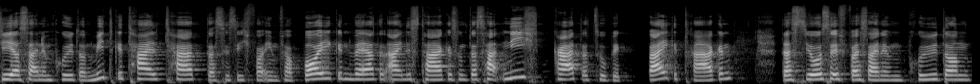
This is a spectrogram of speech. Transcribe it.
die er seinen Brüdern mitgeteilt hat, dass sie sich vor ihm verbeugen werden eines Tages. Und das hat nicht gerade dazu beigetragen, dass Josef bei seinen Brüdern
